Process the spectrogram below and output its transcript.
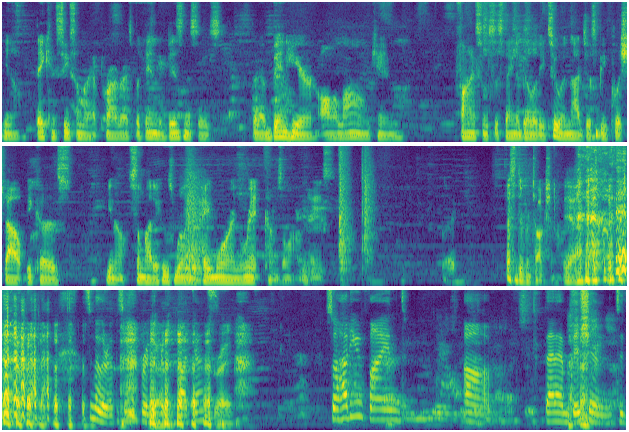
you know, they can see some of that progress. But then the businesses that have been here all along can find some sustainability too and not just be pushed out because you know somebody who's willing to pay more in rent comes along Mhm. next that's a different talk show Yeah. That's another episode for a different podcast. right. So how do you find um, that ambition to,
